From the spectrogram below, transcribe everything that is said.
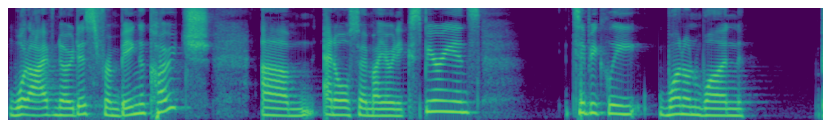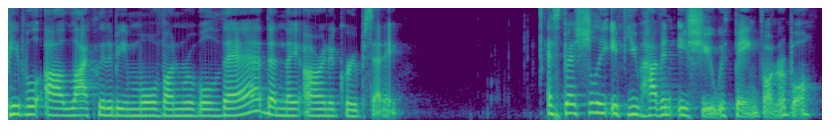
what I've noticed from being a coach um, and also my own experience, typically one on one, people are likely to be more vulnerable there than they are in a group setting especially if you have an issue with being vulnerable.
